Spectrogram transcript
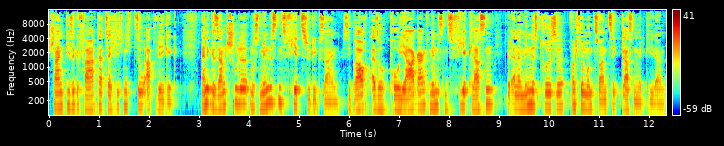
scheint diese Gefahr tatsächlich nicht so abwegig. Eine Gesamtschule muss mindestens vierzügig sein. Sie braucht also pro Jahrgang mindestens vier Klassen mit einer Mindestgröße von 25 Klassenmitgliedern.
